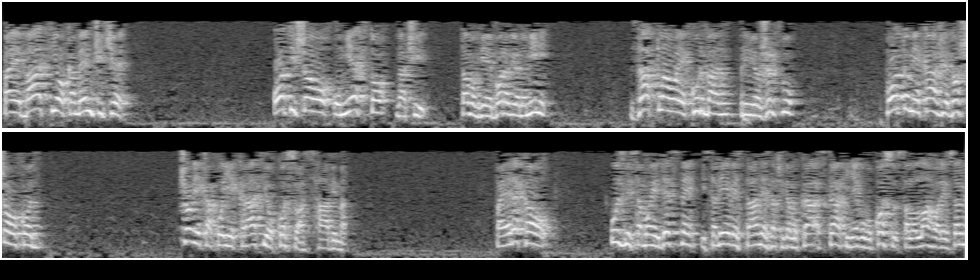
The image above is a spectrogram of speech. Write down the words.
pa je bacio kamenčiće, otišao u mjesto, znači tamo gdje je boravio na mini, zaklao je kurban, primio žrtvu, potom je, kaže, došao kod čovjeka koji je kratio kosu ashabima. Pa je rekao, uzmi sa moje desne i sa lijeve strane, znači da mu skrati njegovu kosu, sallallahu alaihi sallam,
